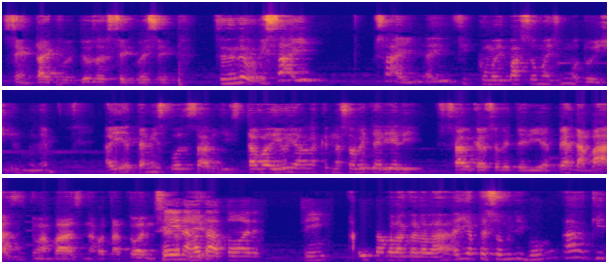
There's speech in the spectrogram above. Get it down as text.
Sentar e falar, Deus vai ser, vai ser. Você entendeu? E saí. Saí. Aí como ele passou mais um ou dois dias, não me lembro. Aí até minha esposa sabe disso. Tava eu e ela na, na sorveteria ali. Você sabe aquela sorveteria perto da base? Tem uma base na rotatória? Sei, na rotatória. Sim. Aí eu tava lá com ela lá, aí a pessoa me ligou, ah, que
